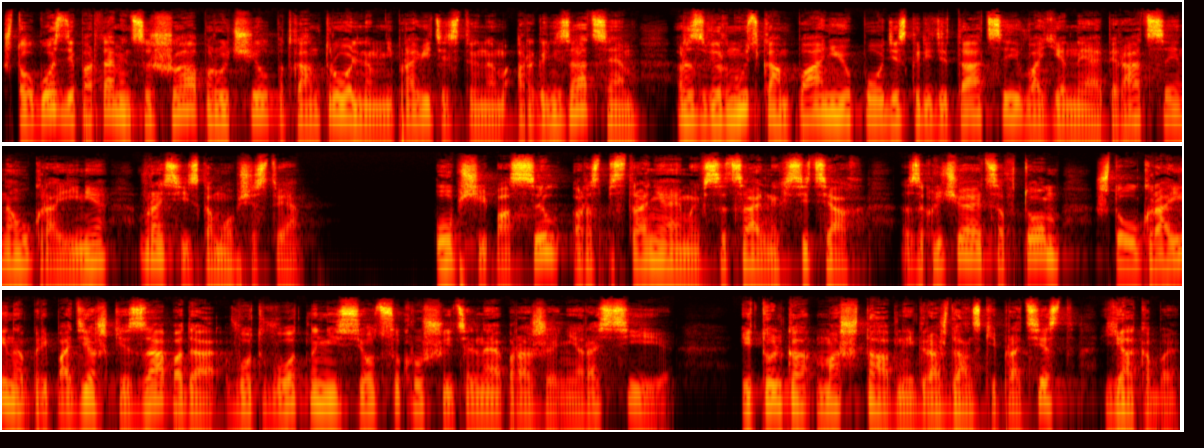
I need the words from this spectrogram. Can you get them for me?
что Госдепартамент США поручил подконтрольным неправительственным организациям развернуть кампанию по дискредитации военной операции на Украине в российском обществе. Общий посыл, распространяемый в социальных сетях, заключается в том, что Украина при поддержке Запада вот-вот нанесет сокрушительное поражение России – и только масштабный гражданский протест якобы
